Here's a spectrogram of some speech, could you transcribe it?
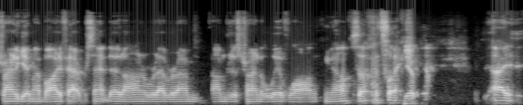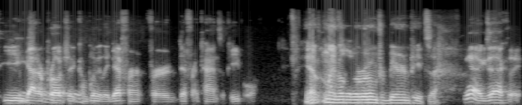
trying to get my body fat percent dead on or whatever. I'm I'm just trying to live long, you know. So it's like yep. I you got to approach it completely different for different kinds of people. Yep, leave a little room for beer and pizza. Yeah, exactly.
